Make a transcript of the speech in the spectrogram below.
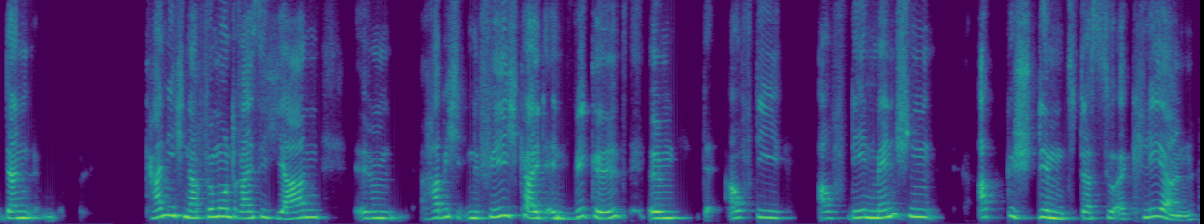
dann kann ich nach 35 Jahren, ähm, habe ich eine Fähigkeit entwickelt, ähm, auf, die, auf den Menschen abgestimmt, das zu erklären.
